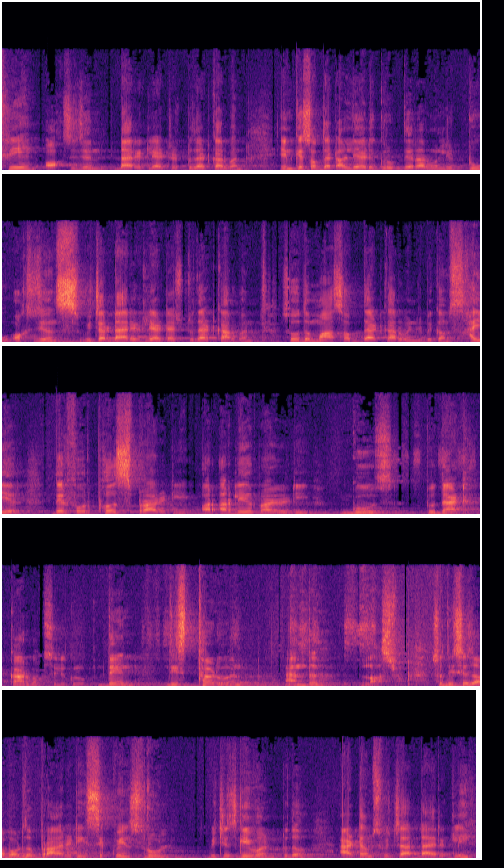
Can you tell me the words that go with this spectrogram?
three oxygen directly attached to that carbon. In case of that aldehyde group there are only two oxygens which are directly attached to that carbon. So the mass of that carbon becomes higher therefore first priority or earlier priority goes to that carboxylic group then this third one and the last one. So this is about the priority sequence rule which is given to the atoms which are directly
